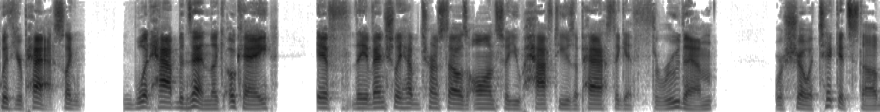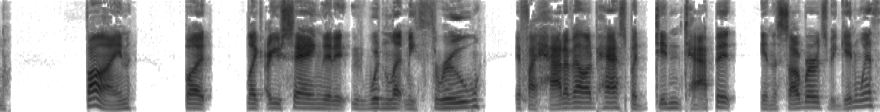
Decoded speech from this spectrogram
With your pass. Like, what happens then? Like, okay, if they eventually have the turnstiles on, so you have to use a pass to get through them or show a ticket stub, fine. But, like, are you saying that it wouldn't let me through if I had a valid pass but didn't tap it in the suburbs to begin with?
